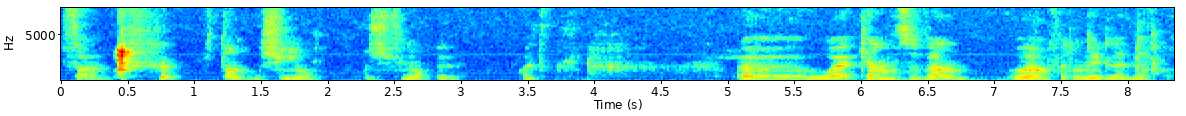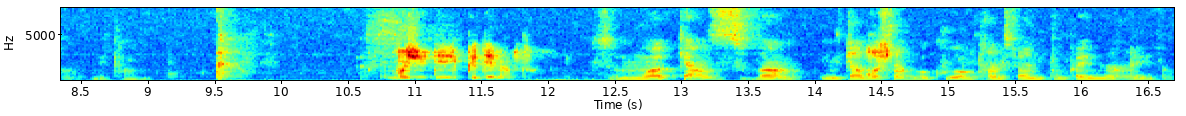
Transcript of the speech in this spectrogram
Ça. Putain, je suis en. Je suis en E. What Euh, ouais, 15, 20. Ouais, en fait, on eu de la merde, quoi. Mais quand même. Moi, j'ai eu des... que des 20. Moi, 15, 20. Une carte de Franchement. Goku en train de faire une pompe à une main et 20.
